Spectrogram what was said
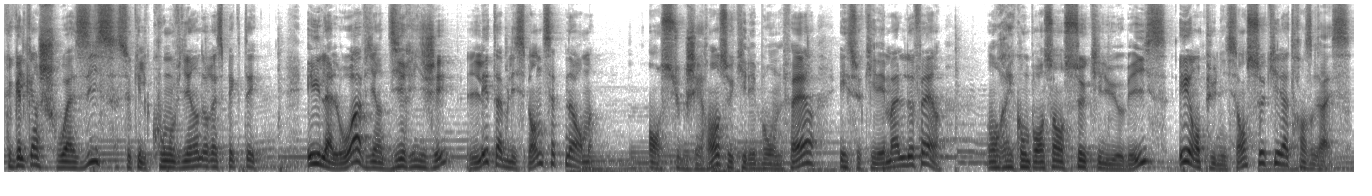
Que quelqu'un choisisse ce qu'il convient de respecter. Et la loi vient diriger l'établissement de cette norme en suggérant ce qu'il est bon de faire et ce qu'il est mal de faire, en récompensant ceux qui lui obéissent et en punissant ceux qui la transgressent.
